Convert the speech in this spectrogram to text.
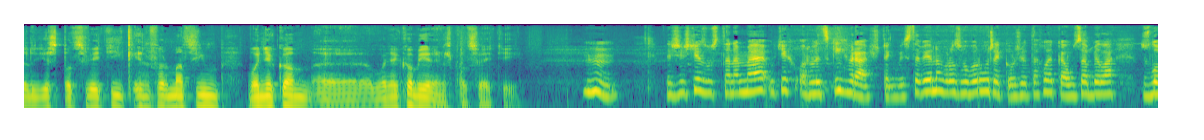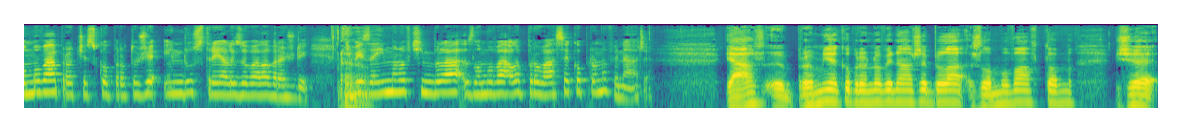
lidi z podsvětí k informacím o někom, eh, o někom jiném z podsvětí. Hmm. Když ještě zůstaneme u těch orlických vražd, tak vy jste v jednom rozhovoru řekl, že tahle kauza byla zlomová pro Česko, protože industrializovala vraždy. Mě by zajímalo, v čím byla zlomová, ale pro vás jako pro novináře. Já, eh, pro mě jako pro novináře byla zlomová v tom, že e,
